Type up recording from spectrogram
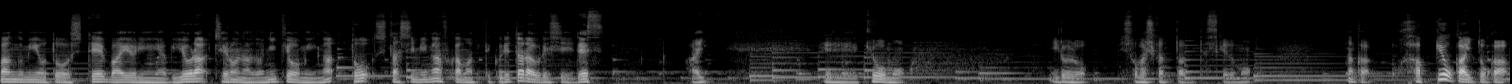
番組を通してバイオリンやビオラチェロなどに興味がと親しみが深まってくれたら嬉しいです。はい、えー、今日もいろいろ忙しかったんですけどもなんか発表会とか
